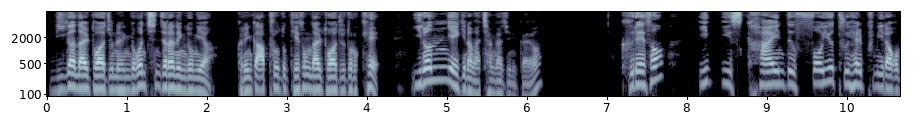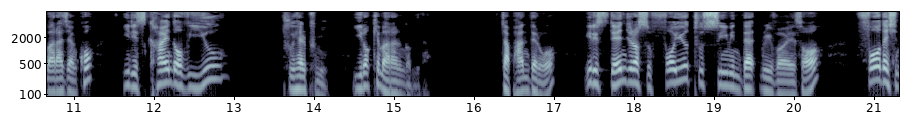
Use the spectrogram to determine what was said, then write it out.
네가 날 도와주는 행동은 친절한 행동이야. 그러니까 앞으로도 계속 날 도와주도록 해. 이런 얘기나 마찬가지니까요. 그래서 it is kind for you to help me라고 말하지 않고 it is kind of you to help me. 이렇게 말하는 겁니다. 자, 반대로 it is dangerous for you to swim in that river에서 for 대신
